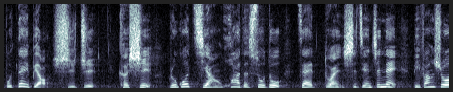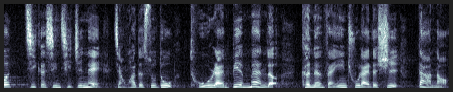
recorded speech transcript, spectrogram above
不代表失智。可是，如果讲话的速度在短时间之内，比方说几个星期之内，讲话的速度突然变慢了，可能反映出来的是大脑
